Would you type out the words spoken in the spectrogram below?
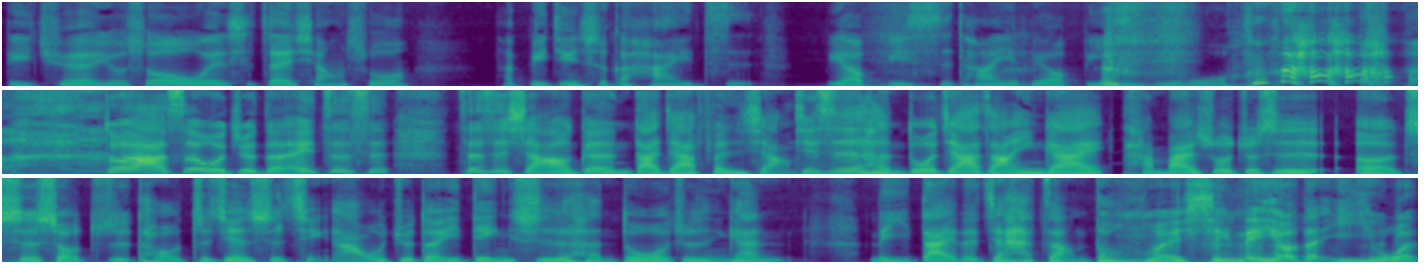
的确，有时候我也是在想说，他毕竟是个孩子，不要逼死他，也不要逼死我。对啊，所以我觉得，哎，这是这是想要跟大家分享。其实很多家长应该坦白说，就是呃，吃手指头这件事情啊，我觉得一定是很多，就是你看历代的家长都会心里有的疑问。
